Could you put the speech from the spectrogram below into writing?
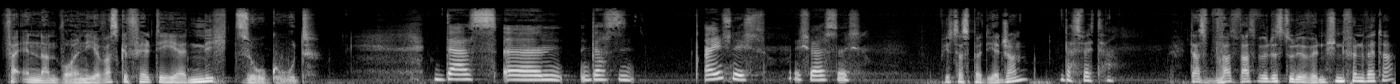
verändern wollen hier? Was gefällt dir hier nicht so gut? Das, äh, das eigentlich nicht. Ich weiß nicht. Wie ist das bei dir, John? Das Wetter. Das, was, was würdest du dir wünschen für ein Wetter?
